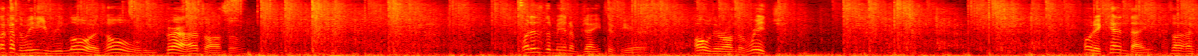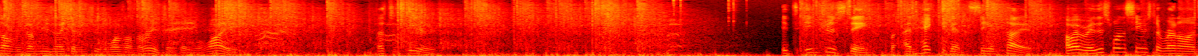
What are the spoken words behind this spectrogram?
Look at the way he reloads. Holy crap, that's awesome. What is the main objective here? Oh, they're on the ridge. Oh, they can die. I thought I thought for some reason I couldn't shoot the ones on the ridge. I was like, well, why? That's just weird. it's interesting but and hectic at the same time. However, this one seems to run on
